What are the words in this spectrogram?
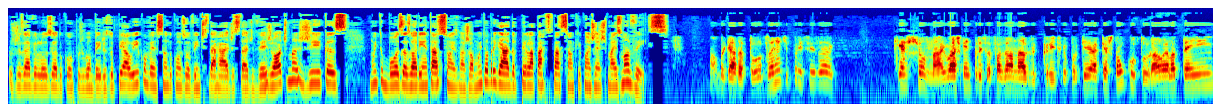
José Veloso é do Corpo de Bombeiros do Piauí, conversando com os ouvintes da Rádio Cidade Verde. Ótimas dicas, muito boas as orientações, Major. Muito obrigada pela participação aqui com a gente mais uma vez. Obrigado a todos. A gente precisa questionar, eu acho que a gente precisa fazer uma análise crítica, porque a questão cultural ela tem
